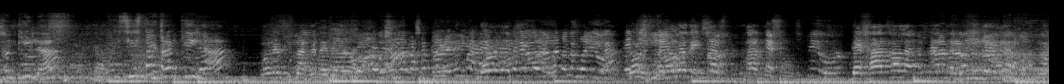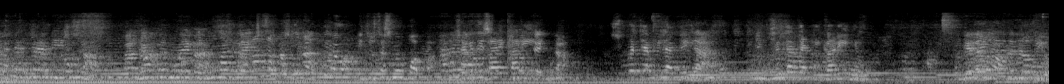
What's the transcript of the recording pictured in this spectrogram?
Tranquila. Sí, está tranquila. Pues si no pasa por ahí, Dejarla la Y tú estás muy guapa. O sea que te contenta. Súbete aquí la. Siéntate aquí, cariño. ¿Qué del novio?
